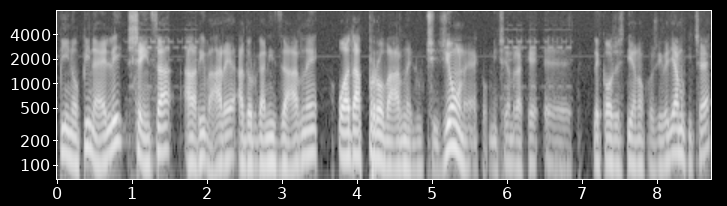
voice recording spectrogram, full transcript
Pino Pinelli senza arrivare ad organizzarne o ad approvarne l'uccisione. Ecco, mi sembra che eh, le cose stiano così. Vediamo chi c'è.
